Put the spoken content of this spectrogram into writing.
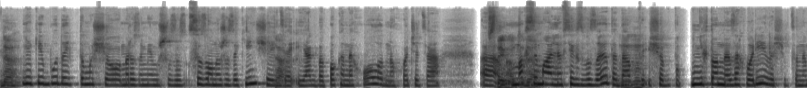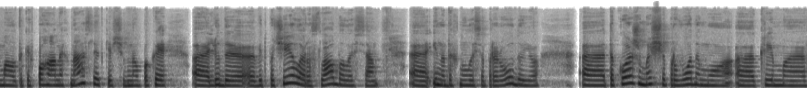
Да. які будуть, тому що ми розуміємо, що сезон уже закінчується, Так. і якби поки не холодно, хочеться Встигнути, максимально всіх звозити, да, щоб ніхто не захворів, щоб це не мало таких поганих наслідків, щоб навпаки е, люди е, відпочили, розслабилися е, і надихнулися природою. Е, Також ми ще проводимо, е, крім е,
